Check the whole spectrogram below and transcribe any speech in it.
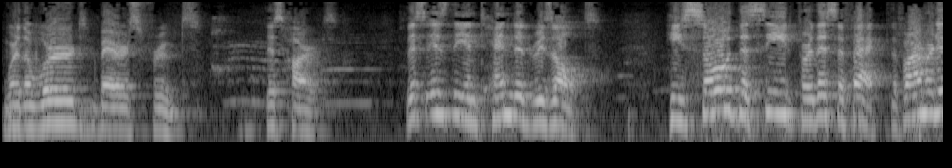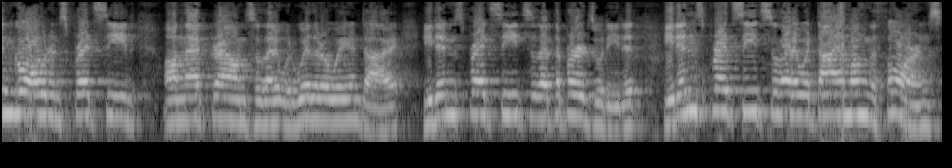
where the word bears fruit. This heart. This is the intended result. He sowed the seed for this effect. The farmer didn't go out and spread seed on that ground so that it would wither away and die. He didn't spread seed so that the birds would eat it. He didn't spread seed so that it would die among the thorns.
